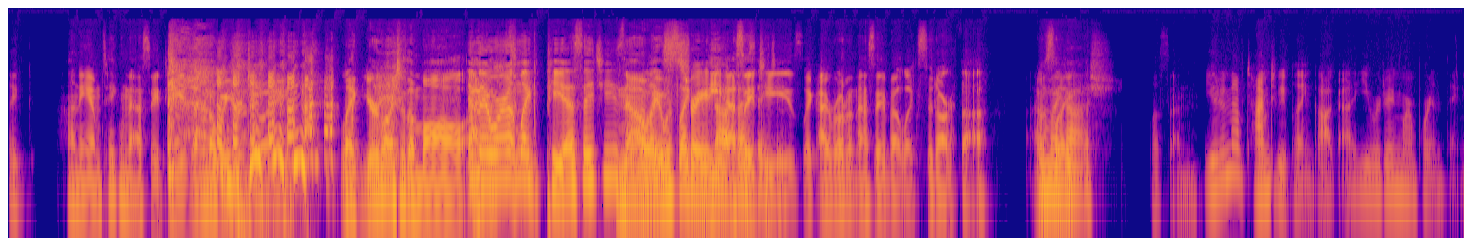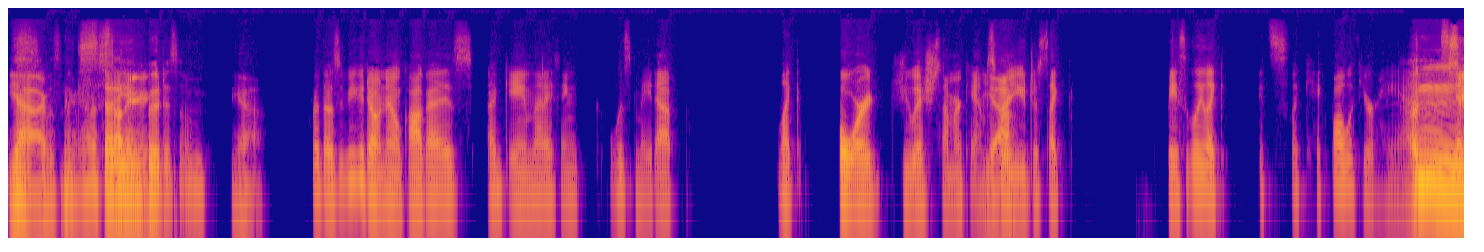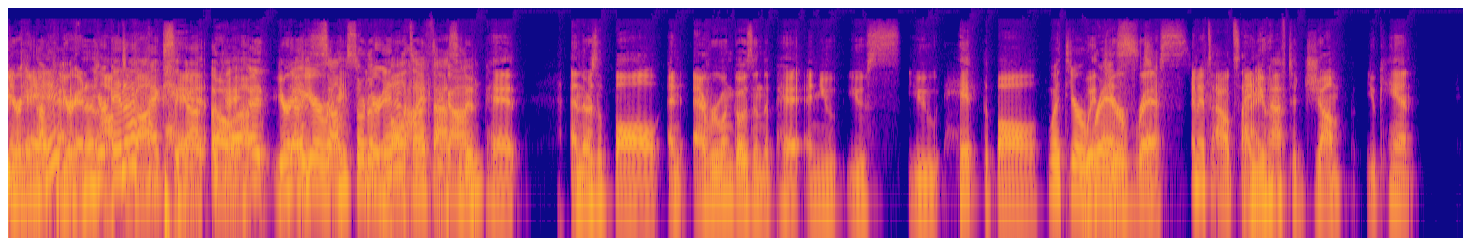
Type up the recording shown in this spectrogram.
like, honey, I'm taking the SATs. I don't know what you're doing. like you're going to the mall. and they weren't like PSATs. No, were, it was like straight the up SATs. Like I wrote an essay about like Siddhartha. I Oh my like, gosh, listen. You didn't have time to be playing Gaga. You were doing more important things. Yeah, I was like, like I studying study. Buddhism. Yeah. For those of you who don't know, Gaga is a game that I think was made up like for Jewish summer camps Yeah. where you just like basically like it's like kickball with your hands. Mm, So in a you're in, Okay. you're in an You're in a octagon hexagon. pit. Oh, Okay, uh, uh, you're no, in you're some right. sort of You're in an octagon. multifaceted pit, and there's a ball, and everyone goes in the pit, and you you s- you hit the ball with your with wrist. your wrist, and it's outside. and you have to jump. You can't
